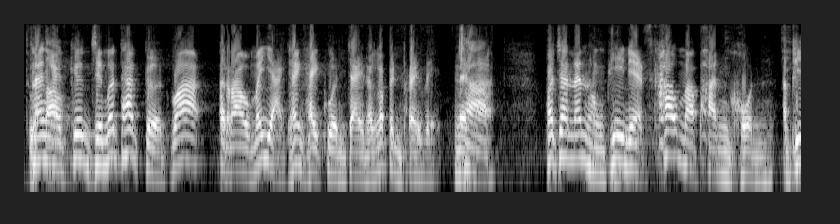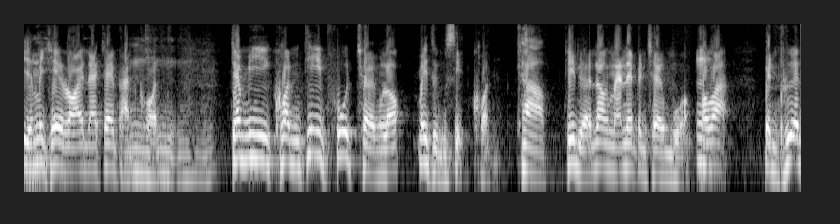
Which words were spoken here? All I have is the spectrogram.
ถูกนั่นต้ไงอง คือถึงว่าถ้าเกิดว่าเราไม่อยากให้ใครกวนใจเราก็เป็น private นะคครัรับบ เพราะฉะนั้นของพี่เนี่ยเข้ามาพันคนอะพี่จะไม่ใช่ร้อยนะใช่พันคนอืมอืมอืมจะมีคนที่พูดเชิงลบไม่ถึงสิบคน ครับ ที่เหลือนอกนั้นเนี่ยเป็นเชิงบวก เพราะว่าเป็นเพื่อน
